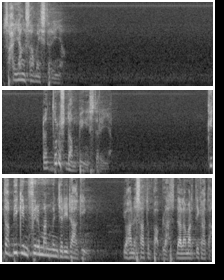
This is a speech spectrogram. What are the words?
Sayang sama istrinya. dan terus dampingi istrinya. Kita bikin firman menjadi daging. Yohanes 1:14 dalam arti kata,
